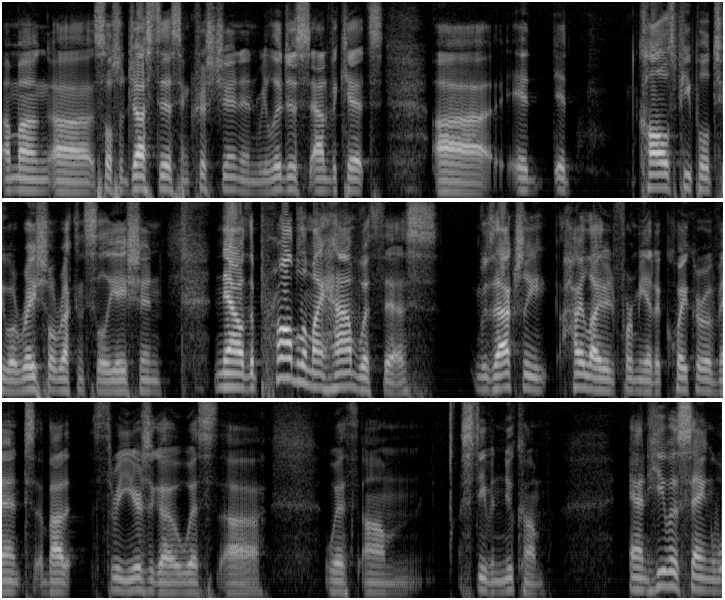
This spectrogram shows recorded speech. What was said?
among uh, social justice and Christian and religious advocates. Uh, it, it calls people to a racial reconciliation. Now, the problem I have with this was actually highlighted for me at a Quaker event about three years ago with, uh, with um, Steven Newcomb. And he was saying,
